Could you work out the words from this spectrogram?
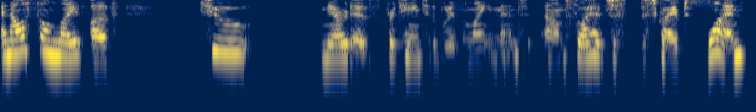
And also in light of two narratives pertain to the Buddha's enlightenment. Um, so I have just described one,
